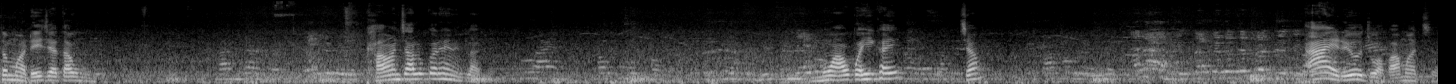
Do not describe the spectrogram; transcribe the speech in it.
તો મઢે જતા હું. ખાવાનું ચાલુ કરે ને એટલા. હું આવું પછી ખાઈ? આ રહ્યો જોપામાં જ છે.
